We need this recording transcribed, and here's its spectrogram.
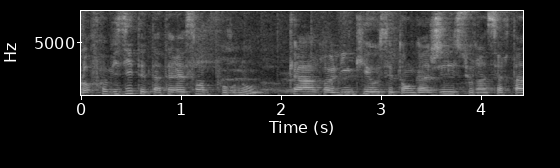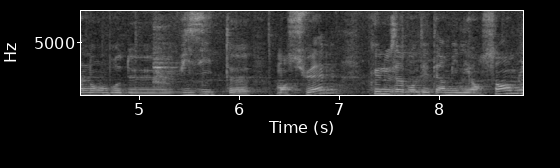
L'offre visite est intéressante pour nous car Linkeo s'est engagé sur un certain nombre de visites mensuelles que nous avons déterminées ensemble.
